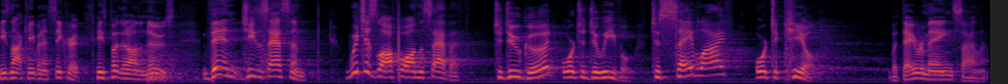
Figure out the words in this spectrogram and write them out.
He's not keeping it secret. He's putting it on the news. Then Jesus asked them, Which is lawful on the Sabbath, to do good or to do evil, to save life or to kill? But they remained silent.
